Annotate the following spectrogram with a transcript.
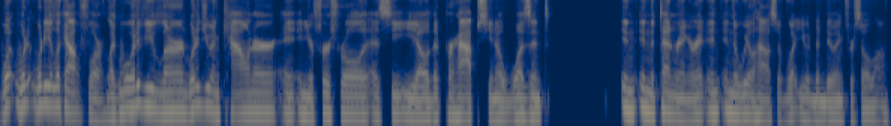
what what what do you look out for? Like, what have you learned? What did you encounter in, in, your first role as CEO that perhaps you know wasn't in in the ten ring or in in the wheelhouse of what you had been doing for so long?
